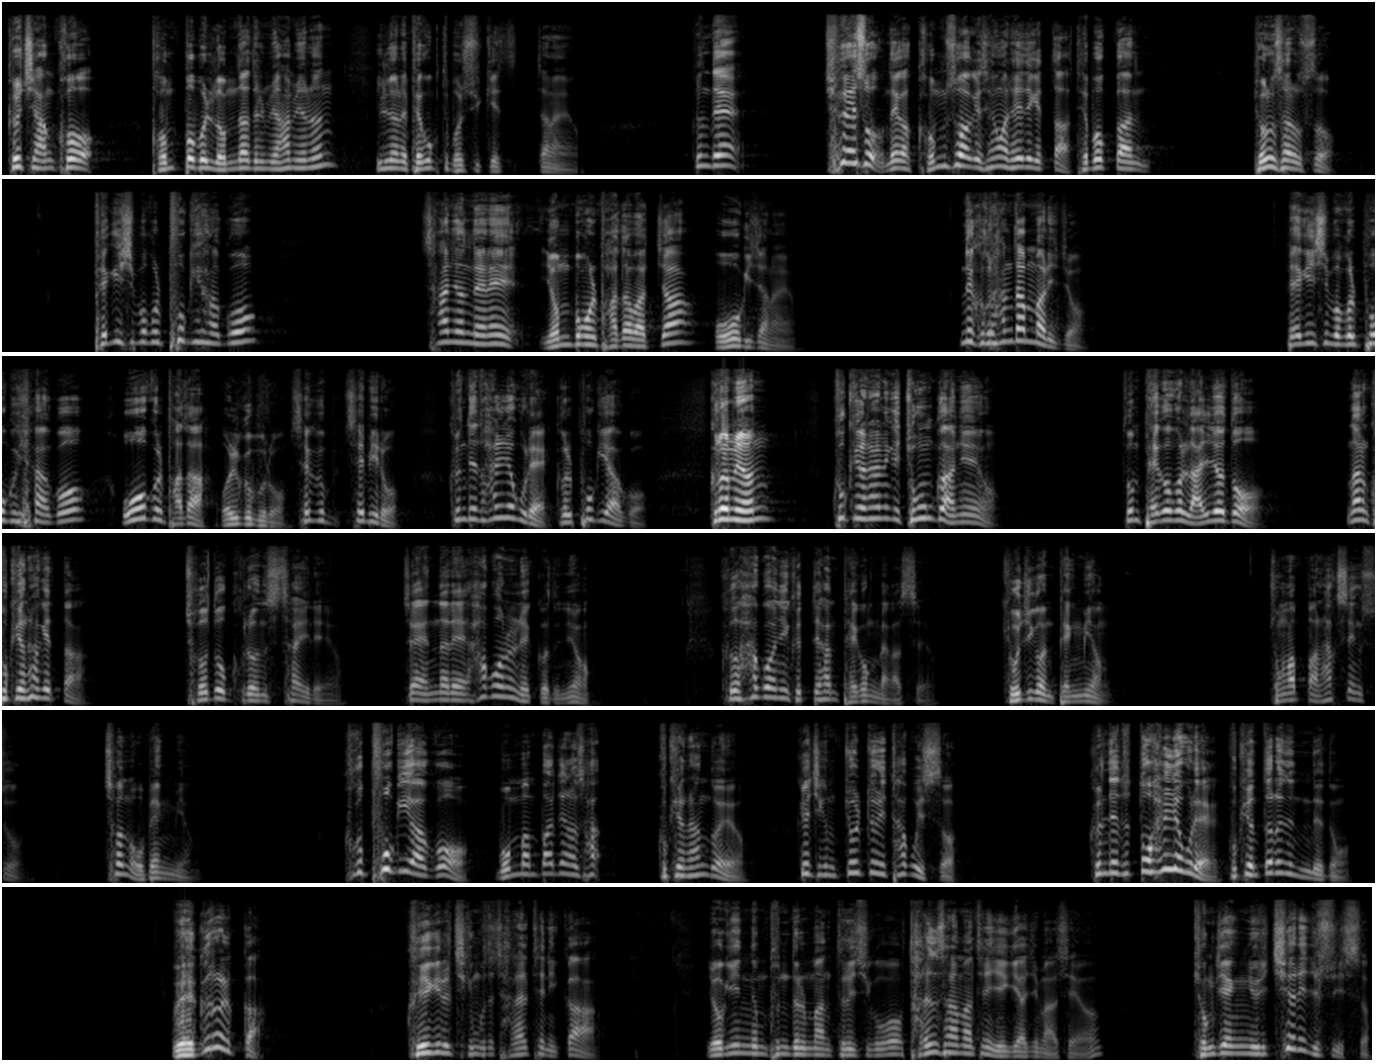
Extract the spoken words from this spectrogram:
그렇지 않고 범법을 넘나들며 하면은 1년에 100억도 벌 수 있겠잖아요. 근데 최소 내가 검소하게 생활해야 되겠다. 대법관 변호사로서 120억을 포기하고 4년 내내 연봉을 받아봤자 5억이잖아요. 근데 그걸 한단 말이죠. 120억을 포기하고 5억을 받아 월급으로 세급 세비로. 그런데도 하려고 그래. 그걸 포기하고. 그러면 국회의원 하는 게 좋은 거 아니에요. 돈 100억을 날려도 나는 국회의원 하겠다. 저도 그런 스타일이에요. 제가 옛날에 학원을 했거든요. 그 학원이 그때 한 100억 나갔어요. 교직원 100명. 종합반 학생 수 1,500명. 그거 포기하고 몸만 빠져나서 국회의원 한 거예요. 그게 지금 쫄쫄이 타고 있어. 그런데도 또 하려고 그래. 국회의원 떨어졌는데도. 왜 그럴까? 그 얘기를 지금부터 잘 할 테니까 여기 있는 분들만 들으시고 다른 사람한테는 얘기하지 마세요. 경쟁률이 치열해질 수 있어.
